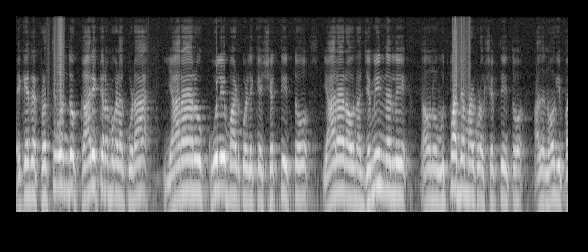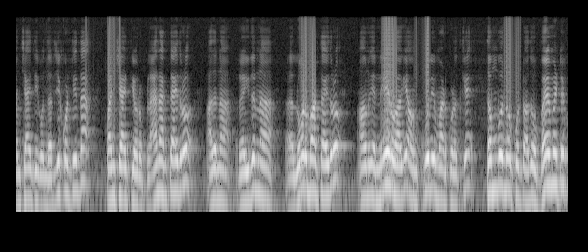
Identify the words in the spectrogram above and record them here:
ಏಕೆಂದರೆ ಪ್ರತಿಯೊಂದು ಕಾರ್ಯಕ್ರಮಗಳ ಕೂಡ ಯಾರ್ಯಾರು ಕೂಲಿ ಮಾಡ್ಕೊಳ್ಳಿಕ್ಕೆ ಶಕ್ತಿ ಇತ್ತು, ಯಾರ್ಯಾರು ಅವನ ಜಮೀನಿನಲ್ಲಿ ಅವನು ಉತ್ಪಾದನೆ ಮಾಡ್ಕೊಳ್ಳೋಕೆ ಶಕ್ತಿ ಇತ್ತು, ಅದನ್ನ ಹೋಗಿ ಪಂಚಾಯತಿಗೆ ಒಂದು ಅರ್ಜಿ ಕೊಡ್ತಿದ್ದ. ಪಂಚಾಯತಿಯವರು ಪ್ಲಾನ್ ಆಗ್ತಾಯಿದ್ರು ಅದನ್ನು ಇದನ್ನ ಲೋಡ್ ಮಾಡ್ತಾ ಇದ್ರು. ಅವನಿಗೆ ನೇರವಾಗಿ ಅವನು ಕೂಲಿ ಮಾಡ್ಕೊಳ್ಳೋದಕ್ಕೆ ತಂಬನ್ನು ಕೊಟ್ಟು, ಅದು ಬಯೋಮೆಟ್ರಿಕ್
